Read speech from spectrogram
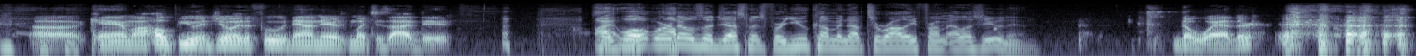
uh, Cam, I hope you enjoy the food down there as much as I did. So All right, well, what were I'll- those adjustments for you coming up to Raleigh from LSU then? The weather,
